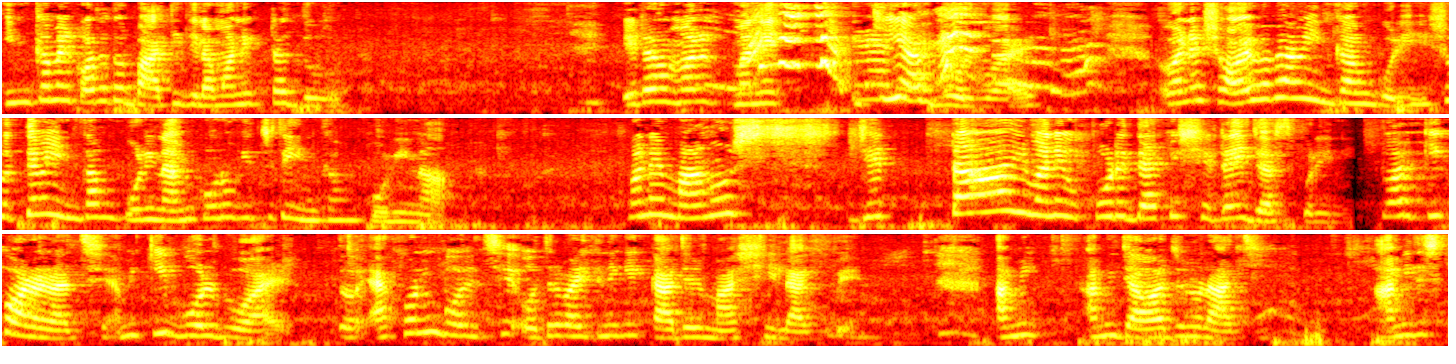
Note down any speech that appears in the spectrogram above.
ইনকামের কথা তো বাদই দিলাম, অনেকটা দূর। এটা আমার মানে কি আর বলব আর? মানে সবাইভাবে আমি ইনকাম করি। সত্যি আমি ইনকাম করি না, আমি কোনো কিছুতে ইনকাম করি না। মানে মানুষ যেটাই মানে উপরে দেখে সেটাই জাজ করি। তো আর কি করার আছে? আমি কি বলব আর? তো এখন বলছে, ওদের বাড়িতে নাকি কাজের মাসি লাগবে। আমি আমি যাওয়ার জন্য রাজি। আমি just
